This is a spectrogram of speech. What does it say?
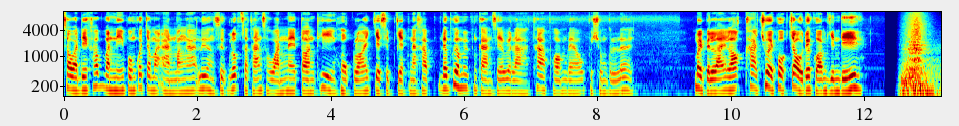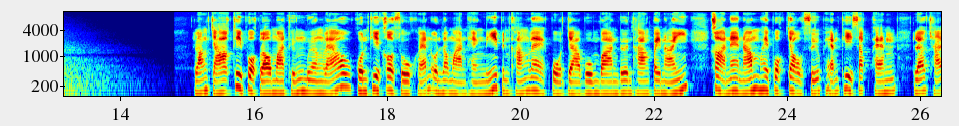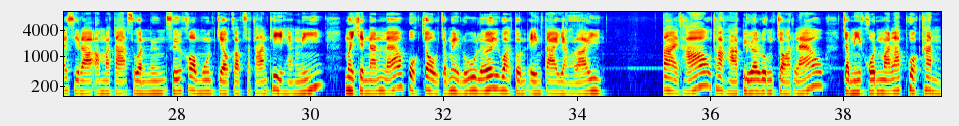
สวัสดีครับวันนี้ผมก็จะมาอ่านมังงะเรื่องศึกลบสถานสวรรค์ในตอนที่ 677 นะครับ และเพื่อไม่เป็นการเสียเวลาถ้าพร้อมแล้วไปชมกันเลย ไม่เป็นไรล็อกข้าช่วยพวกเจ้าด้วยความยินดี หลังจากที่พวกเรามาถึงเมืองแล้ว คนที่เข้าสู่แคว้นอนลมานแห่งนี้เป็นครั้งแรกโปรดอย่าบูมบานเดินทางไปไหน ข้าแนะนำให้พวกเจ้าซื้อแผนที่สักแผ่นแล้วใช้ศิลาอมตะส่วนหนึ่งซื้อข้อมูลเกี่ยวกับสถานที่แห่งนี้ ไม่เช่นนั้นแล้วพวกเจ้าจะไม่รู้เลยว่าตนเองตายอย่างไรใต้เท้าถ้าหากเรือลงจอดแล้ว จะมีคนมารับพวกท่าน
